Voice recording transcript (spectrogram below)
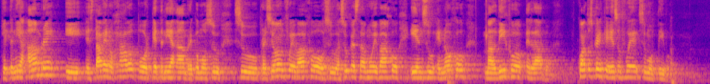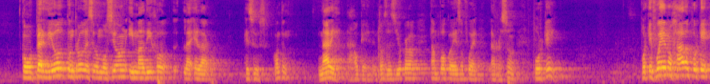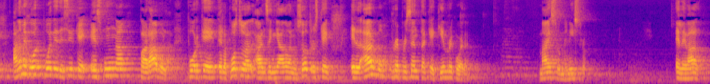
que tenía hambre y estaba enojado porque tenía hambre, como su, su presión fue bajo o su azúcar estaba muy bajo y en su enojo maldijo el árbol. ¿Cuántos creen que eso fue su motivo? Como perdió control de su emoción y maldijo el árbol. Jesús, ¿cuánto? Nadie. Ah, ok. Entonces yo creo tampoco eso fue la razón. ¿Por qué? Porque fue enojado, porque a lo mejor puede decir que es una parábola, porque el apóstol ha, enseñado a nosotros que el árbol representa que, ¿quién recuerda? Maestro, ministro elevado.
